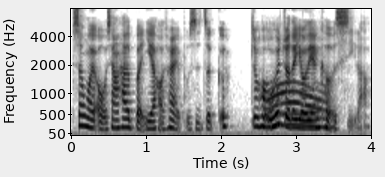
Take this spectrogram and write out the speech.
身为偶像，他的本业好像也不是这个，就会我会觉得有点可惜啦。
